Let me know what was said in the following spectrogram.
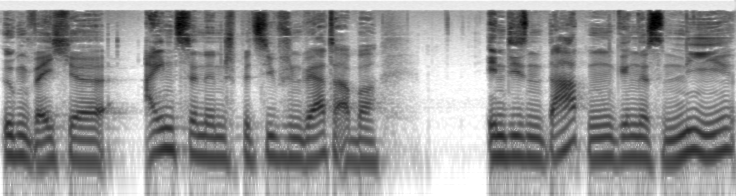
irgendwelche einzelnen spezifischen Werte, aber in diesen Daten ging es nie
